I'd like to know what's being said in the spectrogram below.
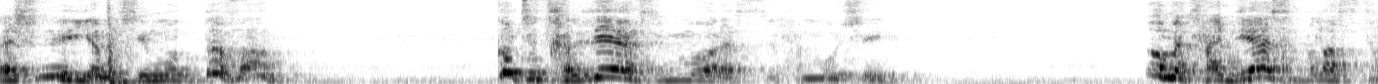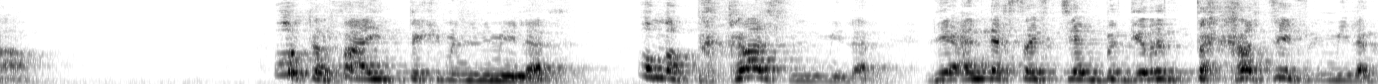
أشنو هي؟ ماشي موظفه كنت تخليها في زمورة السي الحموشي. وما تحديهاش بلاصتها. وترفع يدك من الملف وما تدخلش في الملف لأنك صيفطتي البقر دخلتي في الملف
